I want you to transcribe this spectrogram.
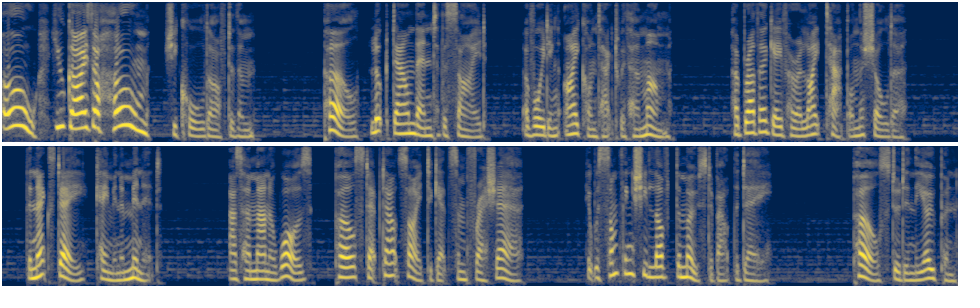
Oh, you guys are home, she called after them. Pearl looked down then to the side, avoiding eye contact with her mum. Her brother gave her a light tap on the shoulder. The next day came in a minute. As her manner was, Pearl stepped outside to get some fresh air it was something she loved the most about the day. Pearl stood in the open,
